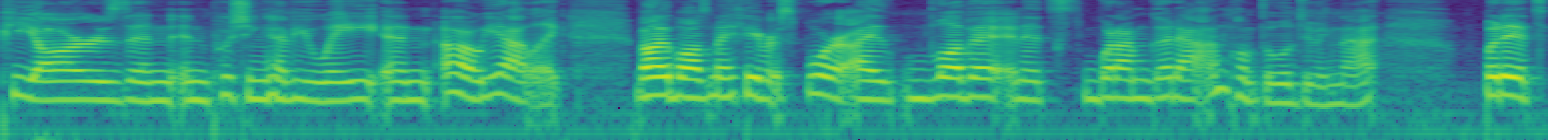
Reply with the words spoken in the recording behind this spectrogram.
PRs and and pushing heavy weight. And oh yeah, like volleyball is my favorite sport. I love it, and it's what I'm good at. I'm comfortable doing that. But it's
